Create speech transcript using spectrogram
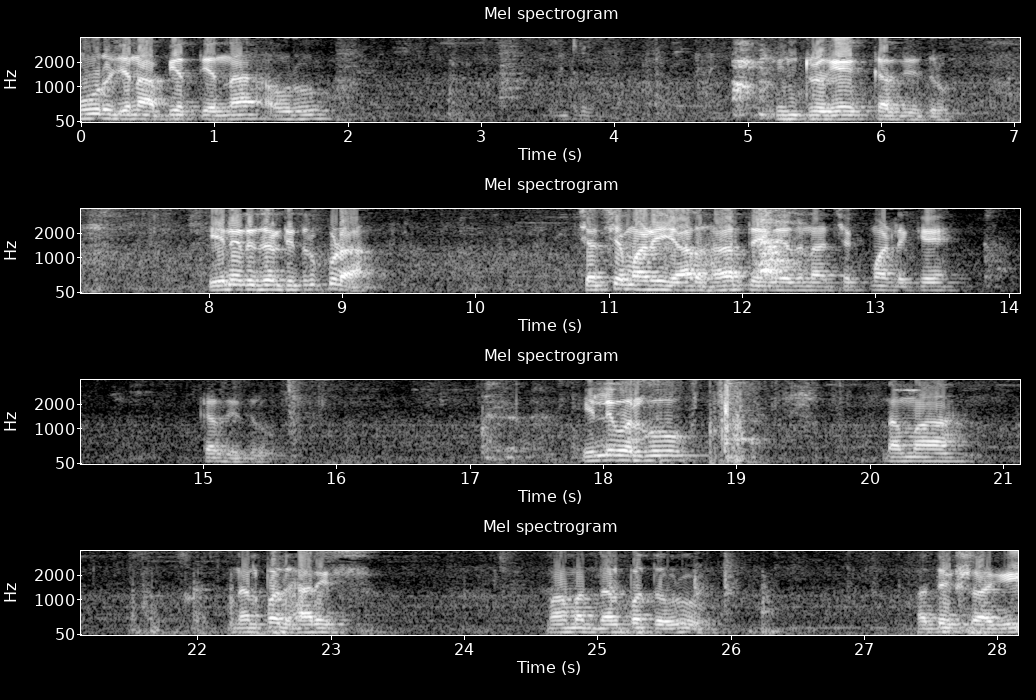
ಮೂರು ಜನ ಅಭ್ಯರ್ಥಿಯನ್ನ ಅವರು ಇಂಟರ್ವ್ಯೂಗೆ ಕರೆದಿದ್ರು. ಏನೇ ರಿಸಲ್ಟ್ ಇದ್ರೂ ಕೂಡ ಚರ್ಚೆ ಮಾಡಿ ಯಾರು ಅರ್ಹತೆ ಇದೆ ಅದನ್ನ ಚೆಕ್ ಮಾಡಲಿಕ್ಕೆ ಕರೆದಿದ್ರು. ಇಲ್ಲಿವರೆಗೂ ನಮ್ಮ ನಲ್ಪದ್ ಹ್ಯಾರಿಸ್, ಮೊಹಮ್ಮದ್ ನಲ್ಪತ್ ಅವರು ಅಧ್ಯಕ್ಷರಾಗಿ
